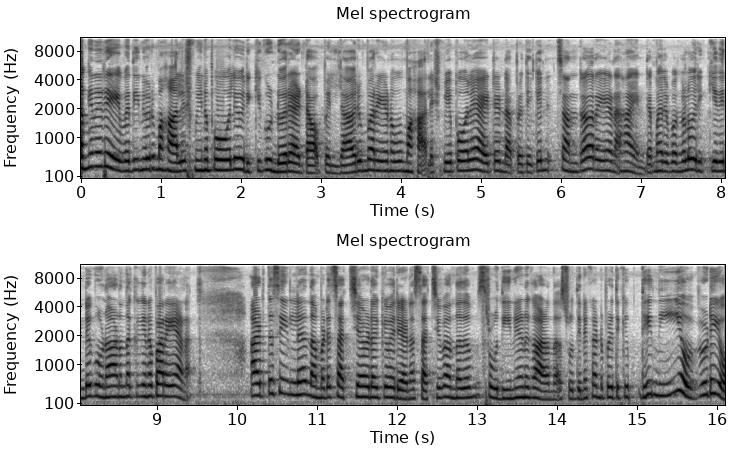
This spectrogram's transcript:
അങ്ങനെ രേവതിനെ ഒരു മഹാലക്ഷ്മിനെ പോലെ ഒരുക്കി കൊണ്ടുവരാം കേട്ടോ. അപ്പോൾ എല്ലാവരും പറയണു മഹാലക്ഷ്മിയെ പോലെ ആയിട്ടുണ്ട്. അപ്പോഴത്തേക്കും ചന്ദ്ര പറയാണ് ആ എന്റെ മരുമകൾ ഒരുക്കിയതിന്റെ ഗുണമാണെന്നൊക്കെ ഇങ്ങനെ പറയാണ്. അടുത്ത സീനിൽ നമ്മുടെ സച്ചി അവിടെയൊക്കെ വരികയാണ്. സച്ചി വന്നതും ശ്രുതിനെയാണ് കാണുന്നത്. ശ്രുതിനെ കണ്ടപ്പോഴത്തേക്കും ദേ നീ എവിടെയോ?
